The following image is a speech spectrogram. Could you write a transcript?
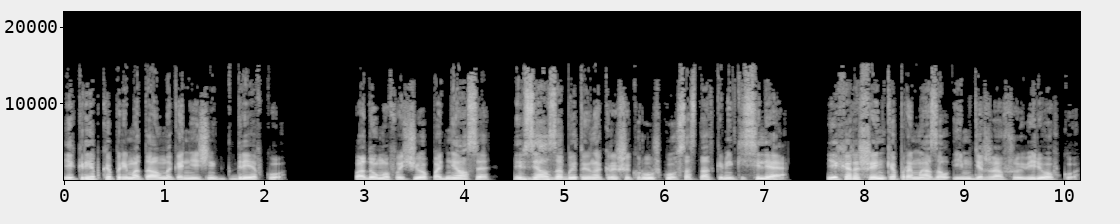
и крепко примотал наконечник к древку. Подумав еще, поднялся и взял забытую на крыше кружку с остатками киселя и хорошенько промазал им державшую веревку.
